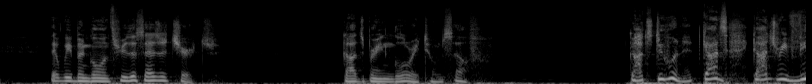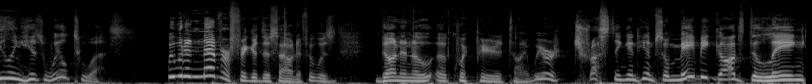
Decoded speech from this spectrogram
that we've been going through this as a church, God's bringing glory to himself. God's doing it. God's, God's revealing his will to us. We would have never figured this out if it was done in a, a, quick period of time. We are trusting in him. So maybe God's delaying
